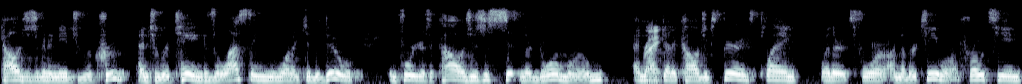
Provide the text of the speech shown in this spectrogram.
colleges are going to need to recruit and to retain, because the last thing you want a kid to do in four years of college is just sit in their dorm room and right. not get a college experience playing, whether it's for another team or a pro team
